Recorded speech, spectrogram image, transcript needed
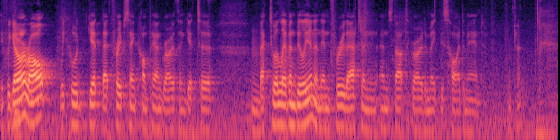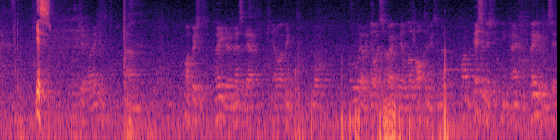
if we get on a roll, we could get that 3% compound growth and get to mm. back to 11 billion and then through that and, and start to grow to meet this high demand. Okay. Yes. Um, my question is to Peter, and that's about, you know, I think, well, all our guys spoke about a lot of optimism, but one pessimistic thing came from Peter, he said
